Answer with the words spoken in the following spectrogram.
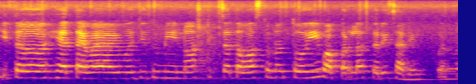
इथं ह्या तव्याऐवजी तुम्ही नॉनस्टिकचा तवा असतो ना तोही वापरला तरी चालेल. पण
